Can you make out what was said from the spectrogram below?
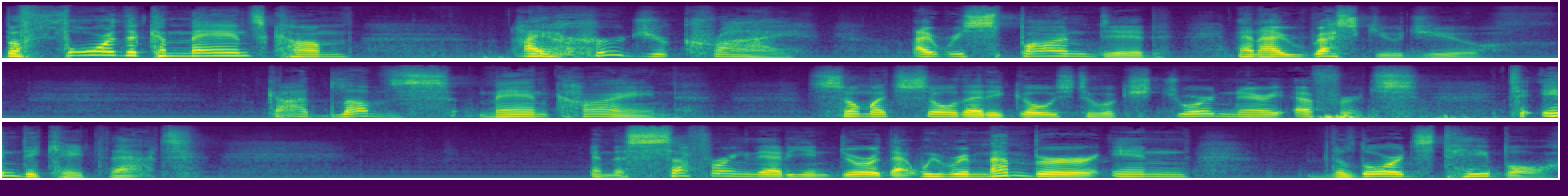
before the commands come, I heard your cry. I responded and I rescued you. God loves mankind so much so that he goes to extraordinary efforts to indicate that. And the suffering that he endured, that we remember in the Lord's table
